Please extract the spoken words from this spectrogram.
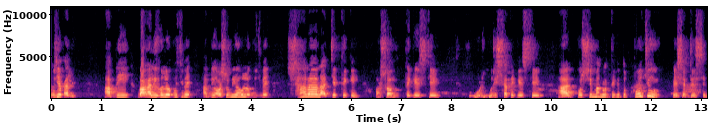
বুঝে ফেলে। আপনি বাঙালি হলেও বুঝবে, আপনি অসমীয়া হলেও বুঝবে। সারা রাজ্যের থেকে, অসম থেকে এসছে উড়িষ্যা থেকে এসছে, আর পশ্চিমবাংলা থেকে তো প্রচুর পেশেন্ট এসছেন।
